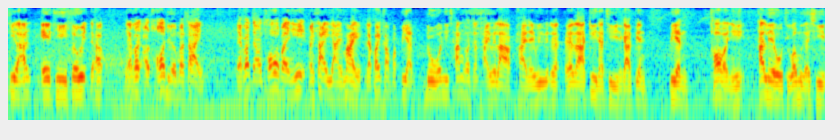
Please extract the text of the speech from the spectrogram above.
ที่ร้าน AT Service นะครับแล้วก็เอาท่อเดิมมาใส่ แล้วก็จะเอาท่อใบนี้ไปใส่ใหญ่ใหม่ แล้วค่อยกลับมาเปลี่ยนดูว่านี่ช่างเขาจะใช้เวลาภายในเวลากี่นาทีในการเปลี่ยนเปลี่ยนท่อใบนี้ ถ้าเร็วถือว่ามืออาชีพ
